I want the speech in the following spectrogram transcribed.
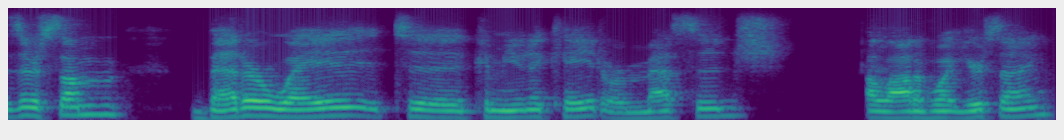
is there some better way to communicate or message a lot of what you're saying?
